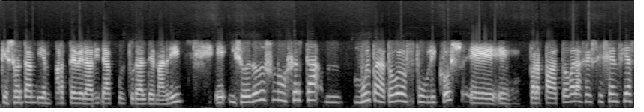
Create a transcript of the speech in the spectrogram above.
que son también parte de la vida cultural de Madrid. Eh, y sobre todo es una oferta mm, muy para todos los públicos, eh, para, para todas las exigencias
